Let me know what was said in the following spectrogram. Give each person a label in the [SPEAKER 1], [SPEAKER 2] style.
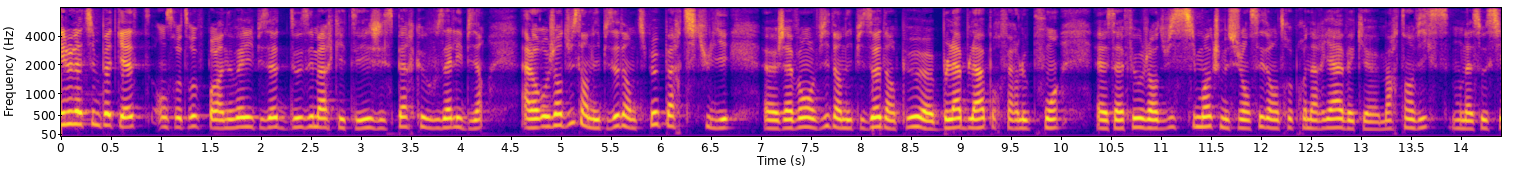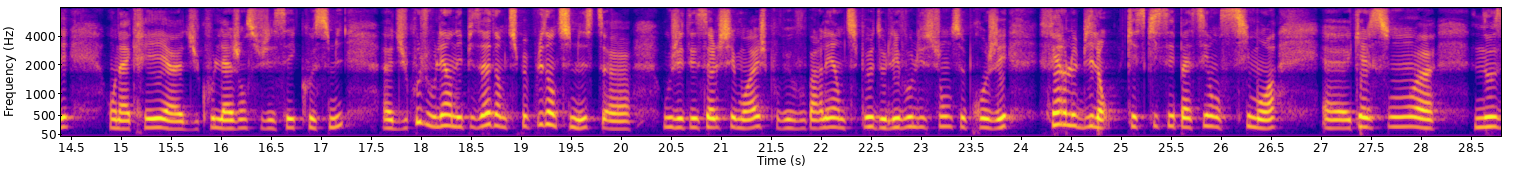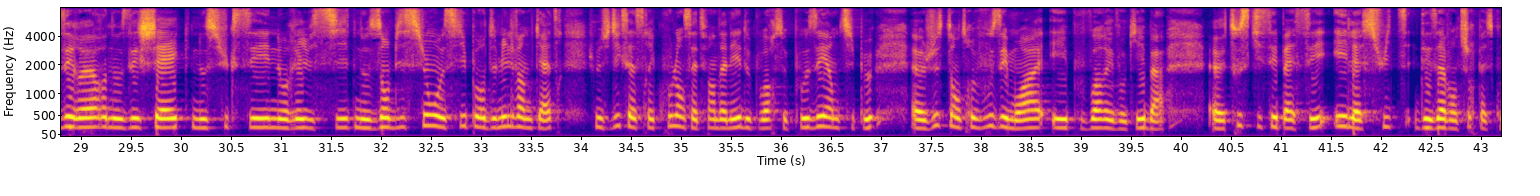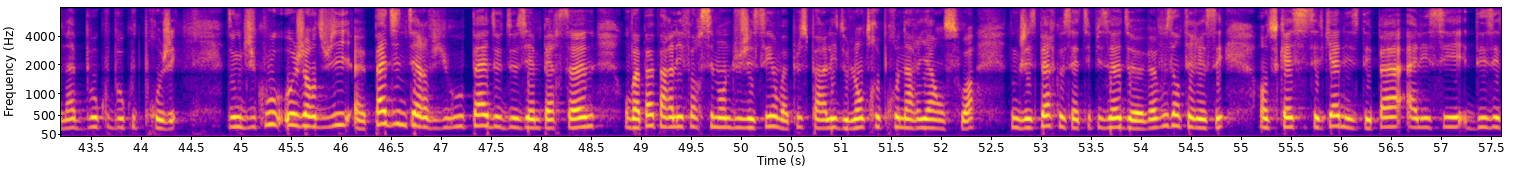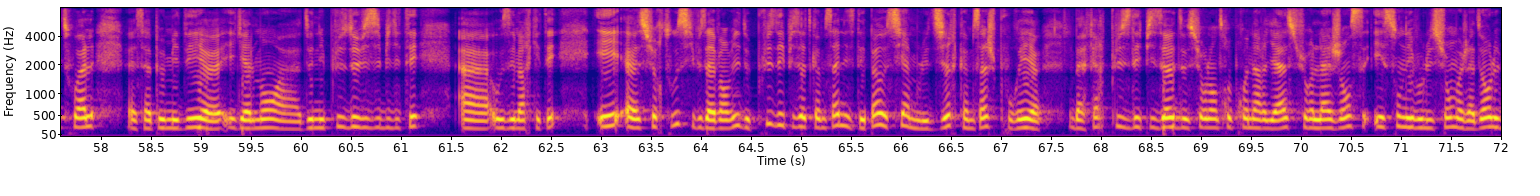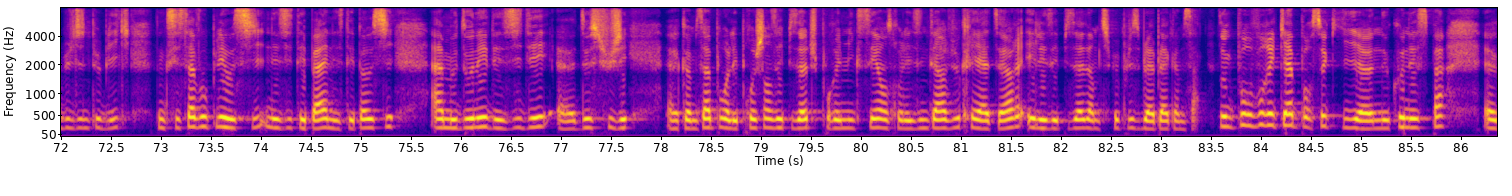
[SPEAKER 1] Hello la team podcast, on se retrouve pour un nouvel épisode d'Oser Marketer, j'espère que vous allez bien. Alors aujourd'hui c'est un épisode un petit peu particulier, euh, j'avais envie d'un épisode un peu euh, blabla pour faire le point. Euh, ça fait aujourd'hui six mois que je me suis lancée dans l'entrepreneuriat avec Martin Vix, mon associé. On a créé du coup l'agence UGC Cosmi. du coup je voulais un épisode un petit peu plus intimiste où j'étais seule chez moi et je pouvais vous parler un petit peu de l'évolution de ce projet, faire le bilan, qu'est-ce qui s'est passé en six mois, quelles sont nos erreurs, nos échecs? Nos succès, nos réussites, nos ambitions aussi pour 2024. Je me suis dit que ça serait cool en cette fin d'année de pouvoir se poser un petit peu euh, juste entre vous et moi et pouvoir évoquer bah, euh, tout ce qui s'est passé et la suite des aventures parce qu'on a beaucoup beaucoup de projets. Donc du coup aujourd'hui euh, pas d'interview, pas de deuxième personne, on va pas parler forcément de l'UGC, on va plus parler de l'entrepreneuriat en soi. Donc j'espère que cet épisode va vous intéresser. En tout cas si c'est le cas n'hésitez pas à laisser des étoiles, ça peut m'aider également à donner plus de visibilité à oser marketer. Et euh, surtout, si vous avez envie de plus d'épisodes comme ça, n'hésitez pas aussi à me le dire. Comme ça, je pourrais euh, bah, faire plus d'épisodes sur l'entrepreneuriat, sur l'agence et son évolution. Moi, j'adore le building public. Donc, si ça vous plaît aussi, n'hésitez pas. N'hésitez pas aussi à me donner des idées euh, de sujets. Comme ça, pour les prochains épisodes, je pourrais mixer entre les interviews créateurs et les épisodes un petit peu plus blabla comme ça. Donc, pour vous récap, pour ceux qui ne connaissent pas,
